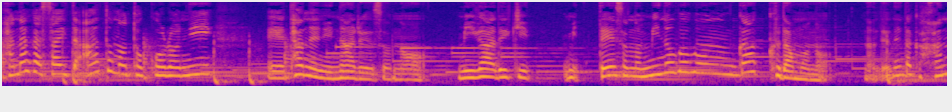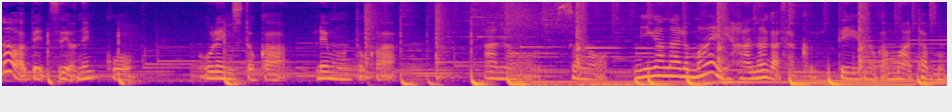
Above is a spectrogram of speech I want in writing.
花が咲いた後のところに、えー、種になるその実ができてその実の部分が果物なんだよね。だから花は別よね。こうオレンジとかレモンとかあのその実がなる前に花が咲くっていうのがまあ多分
